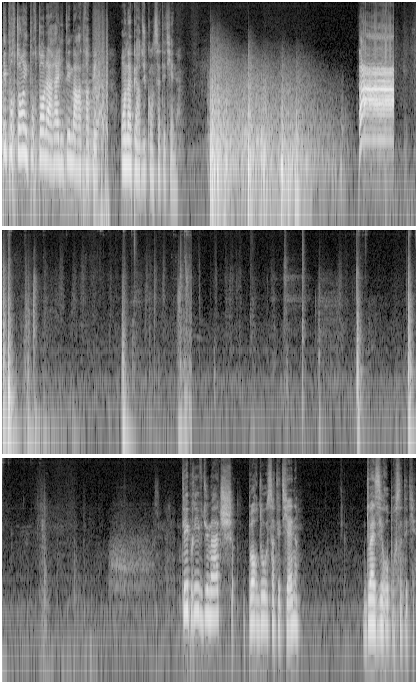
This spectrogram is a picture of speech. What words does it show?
Et pourtant, et pourtant, la réalité m'a rattrapé. On a perdu contre Saint-Étienne. Ah Débrief du match Bordeaux-Saint-Étienne. 2 à 0 pour Saint-Étienne.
